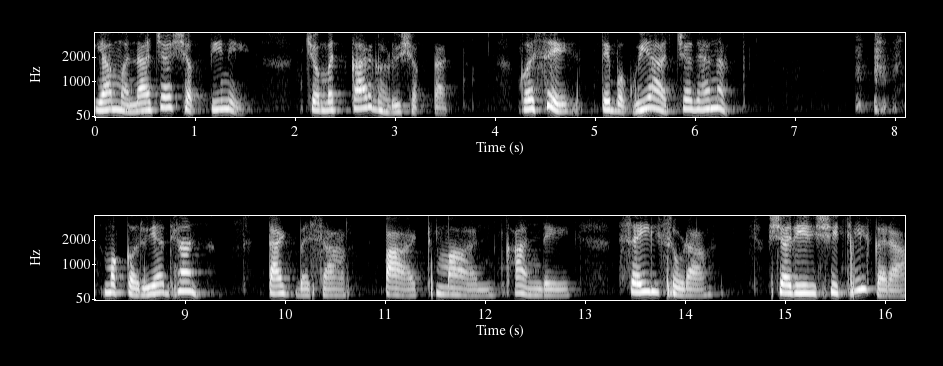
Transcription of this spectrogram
या मनाच्या शक्तीने चमत्कार घडू शकतात. कसे ते बघूया आजच्या ध्यानात. मग करूया ध्यान. ताट बसा पाठ मान खांदे सैल सोडा शरीर शिथिल करा.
